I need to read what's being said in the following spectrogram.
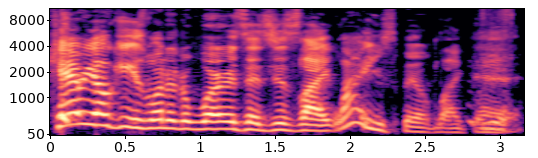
Karaoke is one of the words that's just like, why are you spelled like that?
